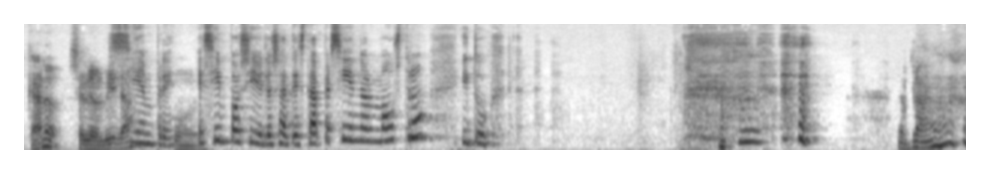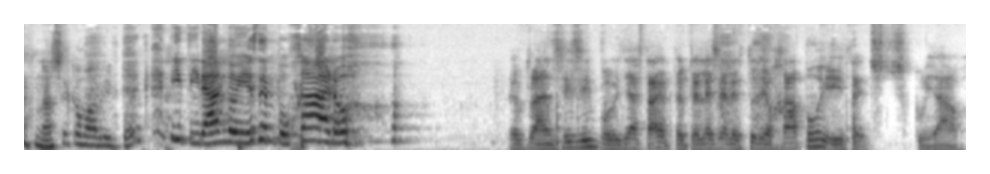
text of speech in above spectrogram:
Claro, se le olvida. Siempre. Es imposible. O sea, te está persiguiendo el monstruo y tú. En plan, no sé cómo abrir puertas. Y tirando y es de empujar o... En plan, sí, sí, pues ya está. Te lees el estudio Japo y dices, cuidado.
